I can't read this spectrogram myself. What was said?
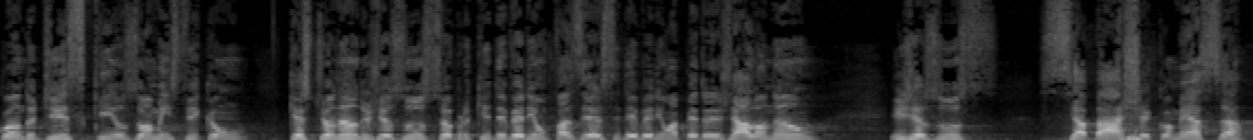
quando diz que os homens ficam questionando Jesus sobre o que deveriam fazer, se deveriam apedrejá-lo ou não, e Jesus se abaixa e começa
